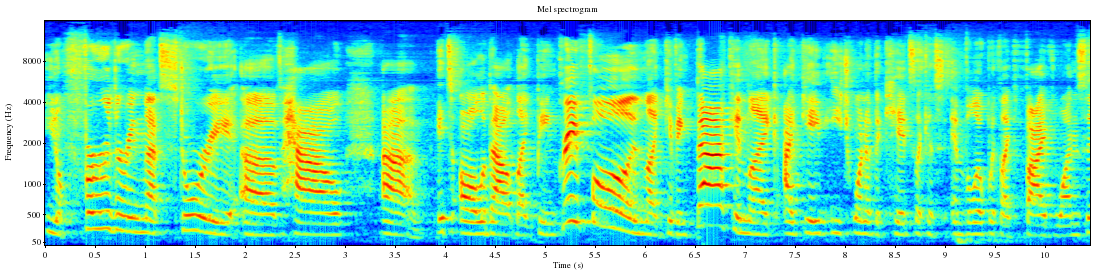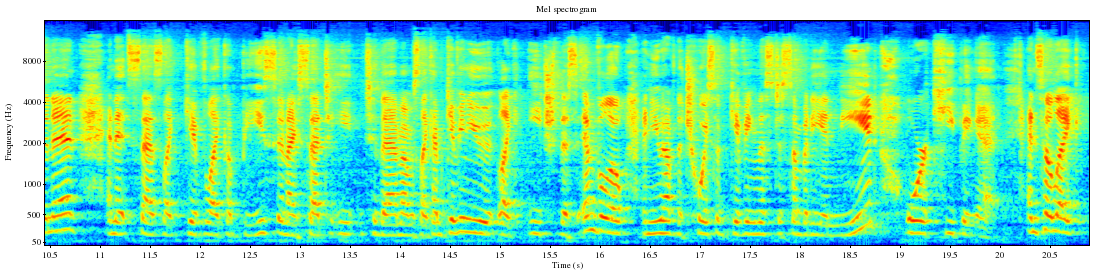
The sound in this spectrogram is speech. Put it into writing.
you know, furthering that story of how um, it's all about like being grateful and like giving back. And like, I gave each one of the kids like this envelope with like five ones in it, and it says like "give like a beast." And I said to eat to them, I was like, I'm giving you like each this envelope, and you have the choice of giving this to somebody in need or keeping it. And so like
